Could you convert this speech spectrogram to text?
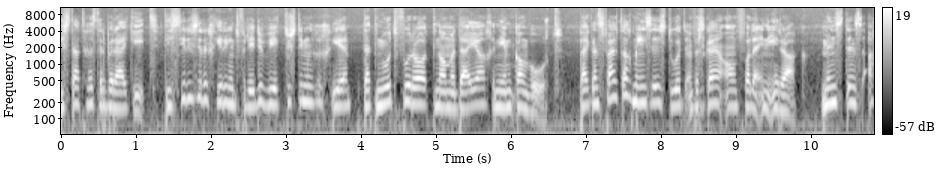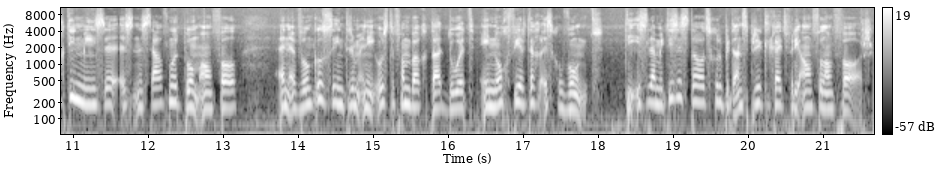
die stad gister bereik het. Die Syrische regering het verlede week toestemming gegee dat noodvoorraad na Madaya geneem kan word. Bykans 50 mense is dood in verskye aanvalle in Irak. Minstens 18 mense is in een selfmoordbom aanval in een winkelcentrum in die ooste van Baghdad dood en nog 40 is gewond. Die islamitiese staatsgroep het aansprekelijkheid vir die aanval aanvaar.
